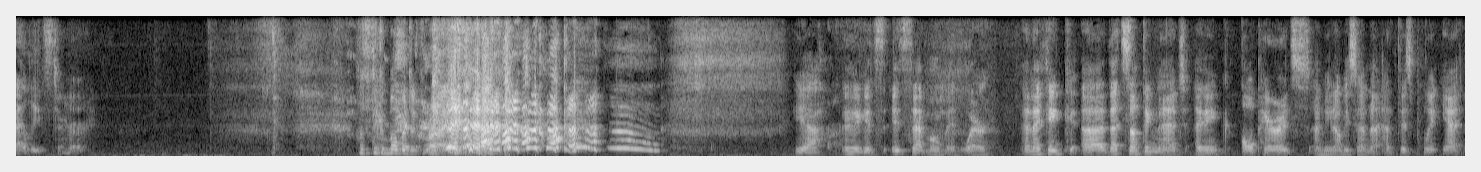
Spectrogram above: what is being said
At least to her. Let's take a moment to cry. Yeah, I think it's it's that moment where, and I think uh, that's something that I think all parents. I mean, obviously, I'm not at this point yet.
